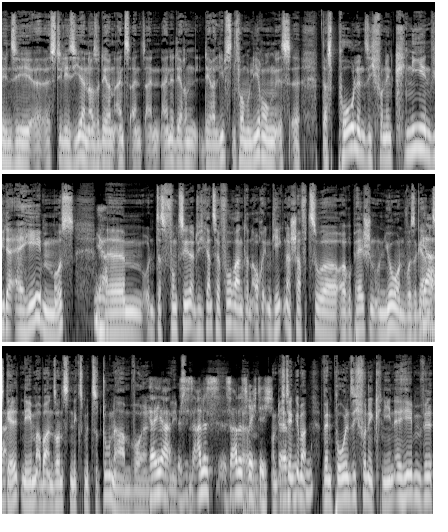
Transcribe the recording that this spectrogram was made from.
den sie äh, stilisieren. Also deren eins, eins, ein, eine deren deren liebsten Formulierungen ist, äh, dass Polen sich von den Knien wieder erheben muss. Ja. Ähm, und das funktioniert natürlich ganz hervorragend dann auch in Gegnerschaft zur Europäischen Union, wo sie gerne ja. das Geld nehmen, aber ansonsten nichts mit zu tun haben wollen. Ja, ja, es ist alles, ist alles ähm, richtig. Und ich ähm, denke immer, wenn Polen sich von den Knien erheben will,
